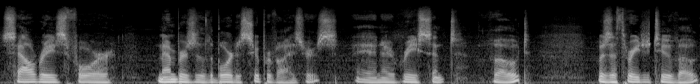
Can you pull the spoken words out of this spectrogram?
salaries for members of the Board of Supervisors in a recent vote. It was a three to two vote.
